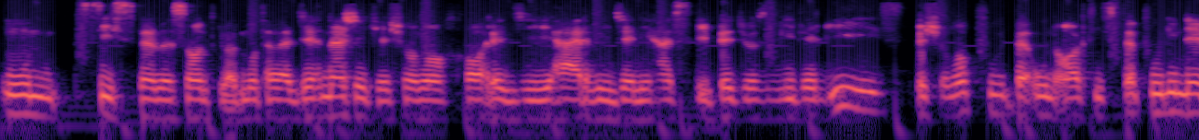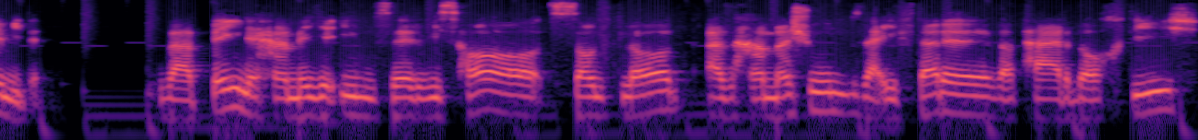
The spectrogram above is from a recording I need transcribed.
اون سیستم SoundCloud متوجه نشه که شما خارجی هر region ی هستی به جز Middle East به شما پول به اون آرتیست پولی نمیده. و بین همه این سرویس ها SoundCloud از همهشون ضعیفتره و پرداختیش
